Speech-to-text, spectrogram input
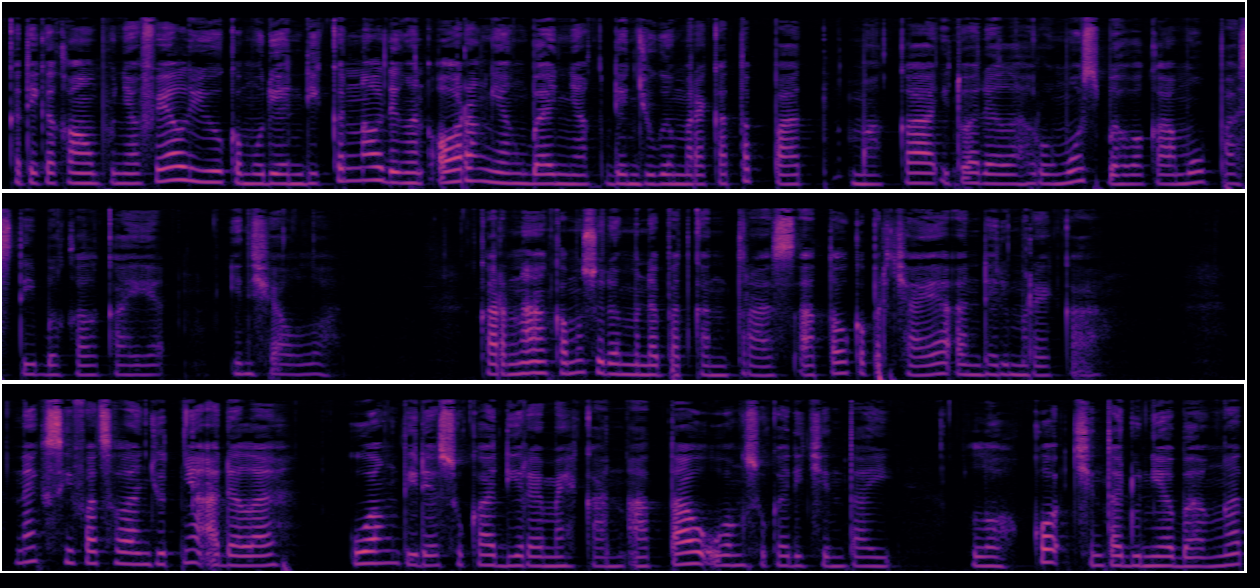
Ketika kamu punya value, kemudian dikenal dengan orang yang banyak dan juga mereka tepat, maka itu adalah rumus bahwa kamu pasti bakal kaya insya Allah. Karena kamu sudah mendapatkan trust atau kepercayaan dari mereka. Next, sifat selanjutnya adalah uang tidak suka diremehkan atau uang suka dicintai. Loh, kok cinta dunia banget?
